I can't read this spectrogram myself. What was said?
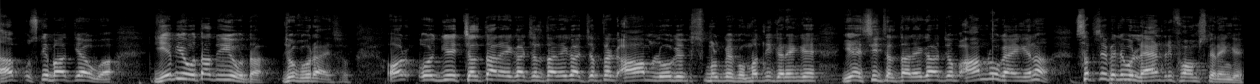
अब उसके बाद क्या हुआ? ये भी होता तो ये होता, जो हो रहा है इस वक्त। और ये चलता रहेगा चलता रहेगा। जब तक आम लोग इस मुल्क में हुकूमत नहीं करेंगे ये ऐसे ही चलता रहेगा। जब आम लोग आएँगे ना सबसे पहले वो लैंड रिफॉर्म्स करेंगे।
